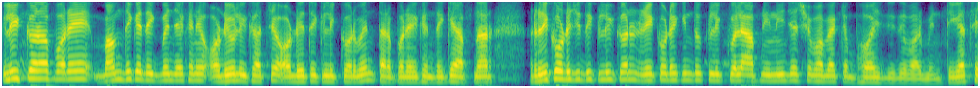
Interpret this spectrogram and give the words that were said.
ক্লিক করার পরে বাম দিকে দেখবেন যে এখানে অডিও লেখা আছে অডিওতে ক্লিক করবেন, তারপরে এখান থেকে আপনার রেকর্ডে যদি ক্লিক করেন রেকর্ডে কিন্তু ক্লিক করলে আপনি নিজস্বভাবে একটা ভয়েস দিতে পারবেন, ঠিক আছে?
